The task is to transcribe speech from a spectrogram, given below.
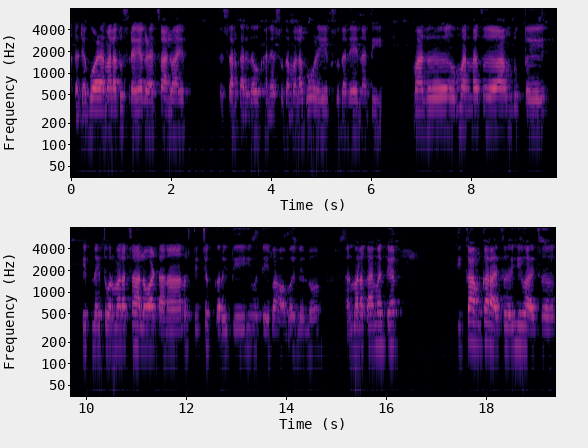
आता त्या गोळ्या मला दुसऱ्या वेगळ्या चालू आहेत. तर सरकारी दवाखान्यात सुद्धा मला गोळे एक सुद्धा द्यायना ती. माझं मरणाचं अंग दुखतंय. इथनं इथवर मला चालू वाटाना नुसती चक्कर येते ही होते भावा बहिणीनं आणि मला काय म्हणतात की काम करायचं हे व्हायचं.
